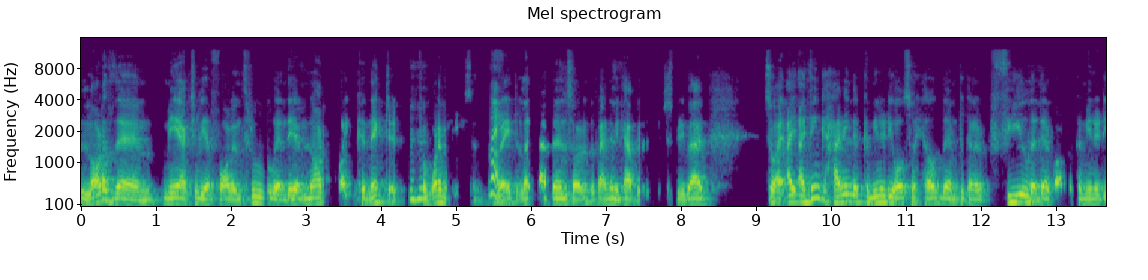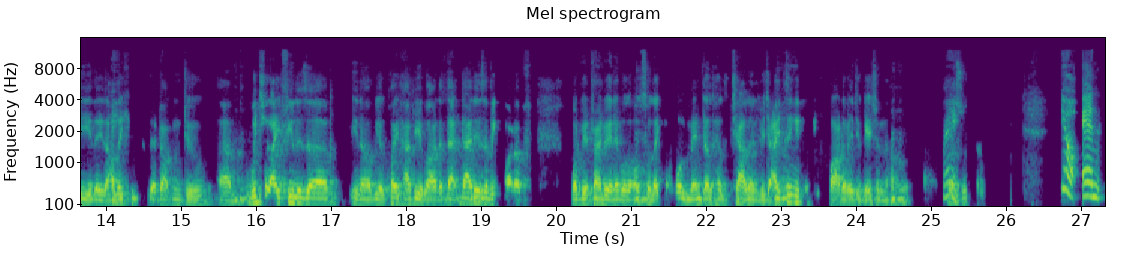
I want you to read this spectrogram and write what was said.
a lot of them may actually have fallen through and they are mm-hmm. not quite connected for whatever reason, right. right? Life happens or the pandemic happens, which is pretty bad. So I, I think having that community also helped them to kind of feel that mm-hmm. they're part of the community. There's other humans they're talking to, um, mm-hmm. which I feel is a you know we are quite happy about it. That that is a big part of what we're trying to enable. Also, like the whole mental health challenge, which I think is a big part of education now. Uh, right. You know, and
